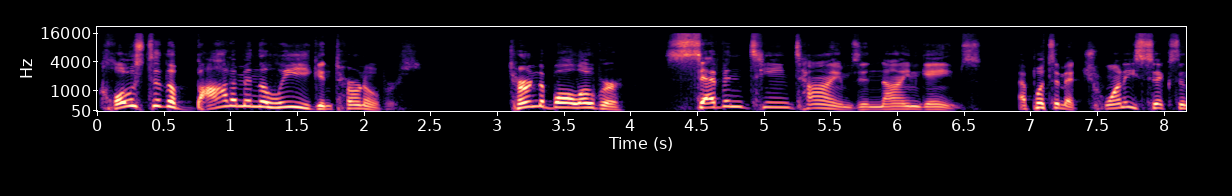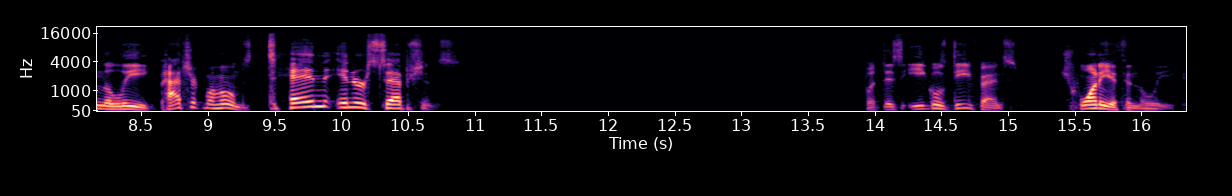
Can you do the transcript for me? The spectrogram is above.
close to the bottom in the league in turnovers. Turned the ball over 17 times in nine games. That puts him at 26 in the league. Patrick Mahomes, 10 interceptions. But this Eagles defense, 20th in the league.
